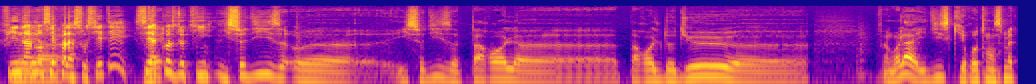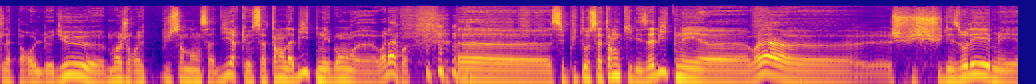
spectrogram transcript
Finalement, euh, c'est pas la société. C'est à cause de qui? ils, ils se disent, euh, ils se disent parole, euh, parole de Dieu. euh, Enfin voilà, ils disent qu'ils retransmettent la parole de Dieu. Euh, moi, j'aurais plus tendance à dire que Satan l'habite, mais bon, euh, voilà quoi. Euh, c'est plutôt Satan qui les habite, mais euh, voilà. euh, je suis désolé, mais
